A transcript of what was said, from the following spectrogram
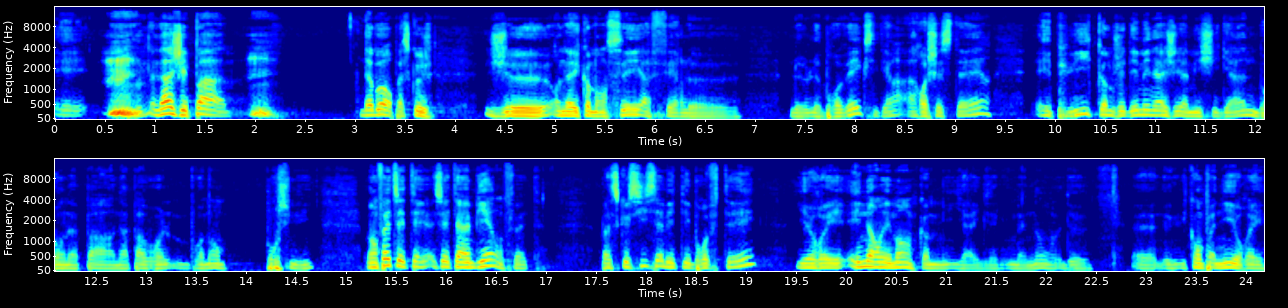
Et là, j'ai pas. D'abord parce que on avait commencé à faire le, le, brevet, etc., à Rochester. Et puis, comme je déménageais à Michigan, bon, on n'a pas, pas vraiment poursuivi. Mais en fait, c'était un bien, en fait. Parce que si ça avait été breveté, il y aurait énormément, comme il y a maintenant, de, euh, les compagnies auraient,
